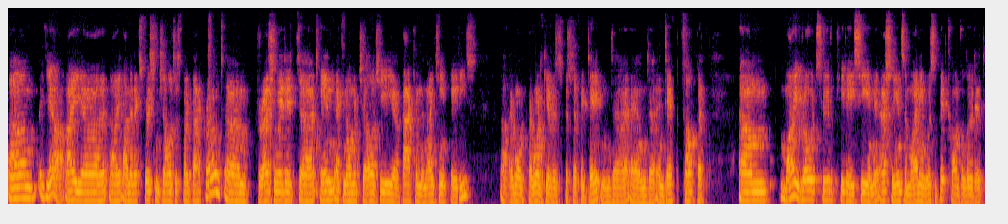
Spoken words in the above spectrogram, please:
Um, yeah, I, uh, I am an exploration geologist by background. Um, graduated uh, in economic geology uh, back in the 1980s. I won't I won't give a specific date and and and date itself, but um, my road to the PDAC and actually into mining was a bit convoluted.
